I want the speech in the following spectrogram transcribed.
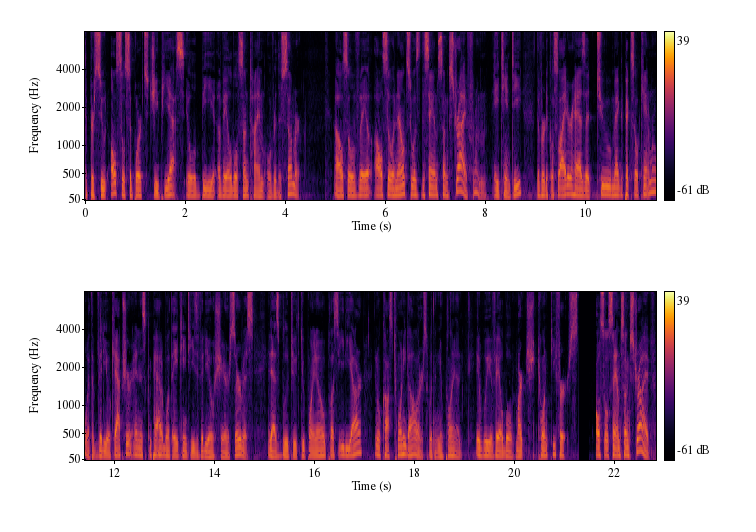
The Pursuit also supports GPS. It will be available sometime over the summer. Also avail- also announced was the Samsung Strive from AT&T. The vertical slider has a 2 megapixel camera with a video capture and is compatible with AT&T's video share service. It has Bluetooth 2.0 plus EDR and will cost $20 with a new plan. It will be available March 21st. Also, Samsung Strive,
